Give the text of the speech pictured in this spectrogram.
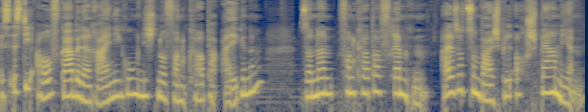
Es ist die Aufgabe der Reinigung nicht nur von körpereigenen, sondern von körperfremden, also zum Beispiel auch Spermien.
